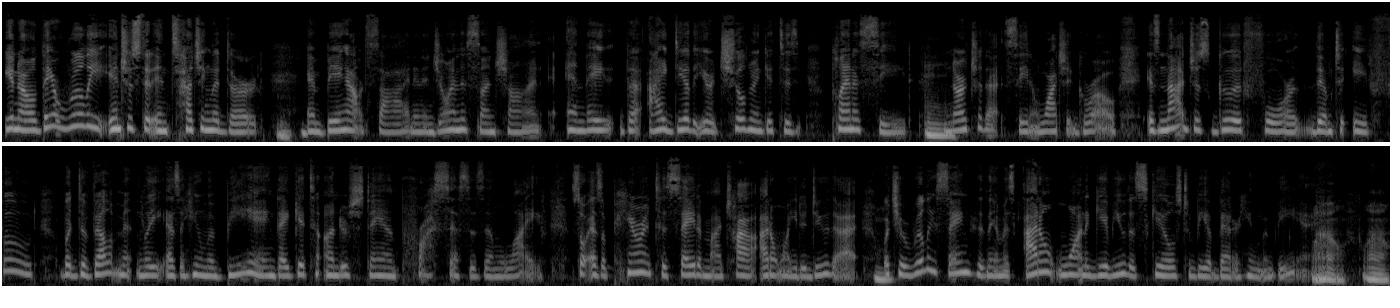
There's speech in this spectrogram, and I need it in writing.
You know, they're really interested in touching the dirt Mm-hmm. and being outside and enjoying the sunshine. And they, the idea that your children get to plant a seed, Mm-hmm. nurture that seed, and watch it grow is not just good for them to eat food, but developmentally as a human being, they get to understand processes in life. So, as a parent, to say to my child, I don't want you to do that, Mm-hmm. what you're really saying to them is, I don't want to give you the skills to be a better human being. Wow, wow.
